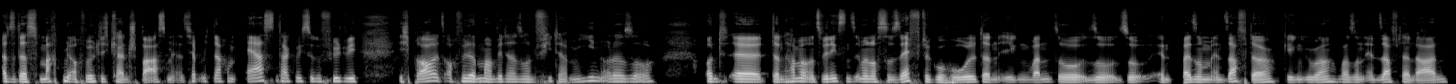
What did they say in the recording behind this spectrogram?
also das macht mir auch wirklich keinen Spaß mehr. Also ich habe mich nach dem ersten Tag wirklich so gefühlt wie, ich brauche jetzt auch wieder mal wieder so ein Vitamin oder so. Und äh, dann haben wir uns wenigstens immer noch so Säfte geholt, dann irgendwann so, so, so bei so einem Entsafter gegenüber, war so ein Entsafterladen.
